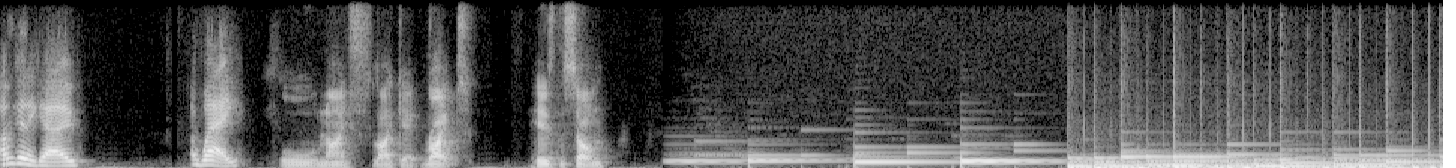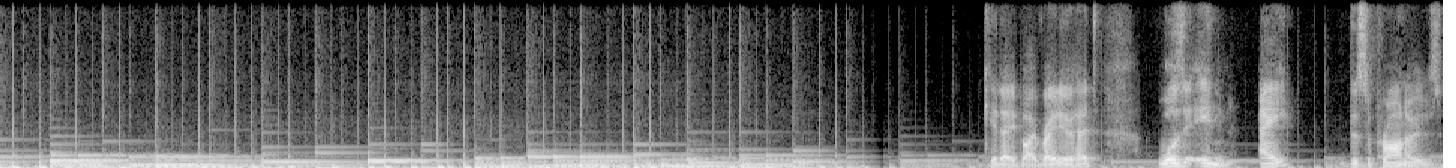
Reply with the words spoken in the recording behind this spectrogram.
I'm gonna go away. Oh, nice, like it. Right, here's the song. Kid A by Radiohead. Was it in A, The Sopranos,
